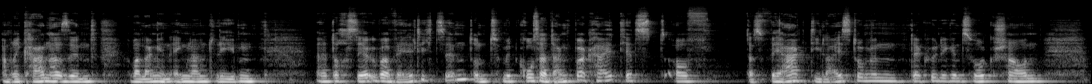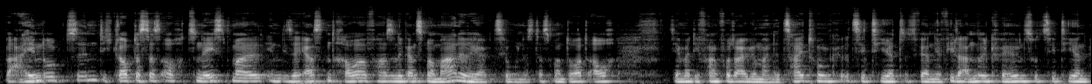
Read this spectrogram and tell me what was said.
Amerikaner sind, aber lange in England leben, äh, doch sehr überwältigt sind und mit großer Dankbarkeit jetzt auf das Werk, die Leistungen der Königin zurückschauen, beeindruckt sind. Ich glaube, dass das auch zunächst mal in dieser ersten Trauerphase eine ganz normale Reaktion ist, dass man dort auch, Sie haben ja die Frankfurter Allgemeine Zeitung zitiert, es werden ja viele andere Quellen zu zitieren,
